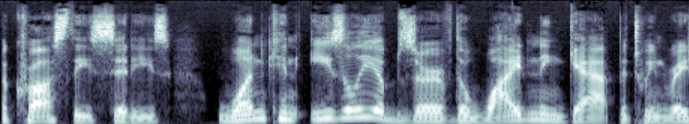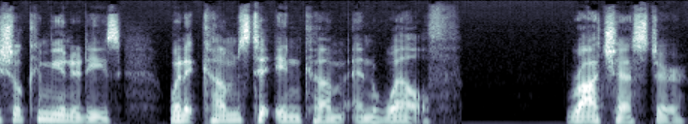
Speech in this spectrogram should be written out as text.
Across these cities, one can easily observe the widening gap between racial communities when it comes to income and wealth. Rochester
